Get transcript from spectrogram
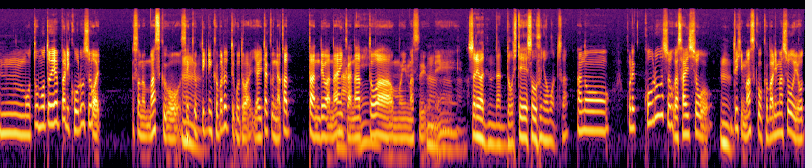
うんもともとやっぱり厚労省はそのマスクを積極的に配るってことはやりたくなかったんではないかなとは思いますようんね。それはなどうしてそういうふうに思うんですか？あのこれ厚労省が最初うんぜひマスクを配りましょうよっ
